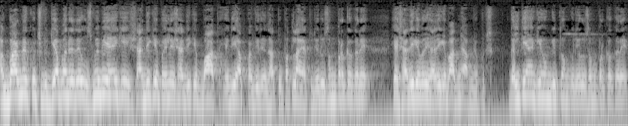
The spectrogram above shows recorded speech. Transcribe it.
अखबार में कुछ विज्ञापन रहते हैं, उसमें भी है कि शादी के पहले, शादी के बाद यदि आपका वीर धातु पतला है तो ज़रूर संपर्क करे, या शादी के पहले, शादी के बाद में आपने कुछ गलतियाँ की होंगी तो हमको ज़रूर संपर्क करें।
